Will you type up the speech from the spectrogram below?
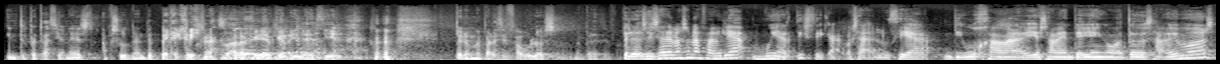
interpretaciones absolutamente peregrinas a lo que yo quiero decir. pero me parece fabuloso, me parece Pero sois además una familia muy artística. O sea, Lucía dibuja maravillosamente bien, como todos sabemos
